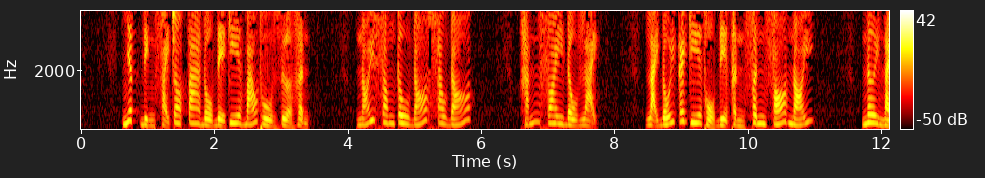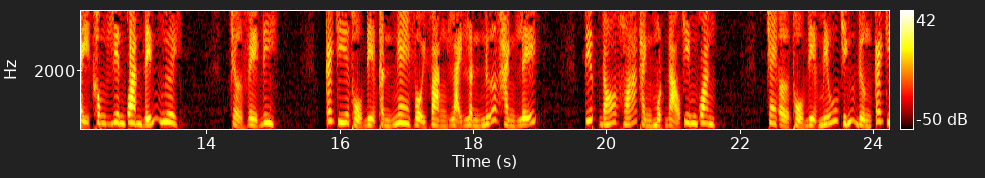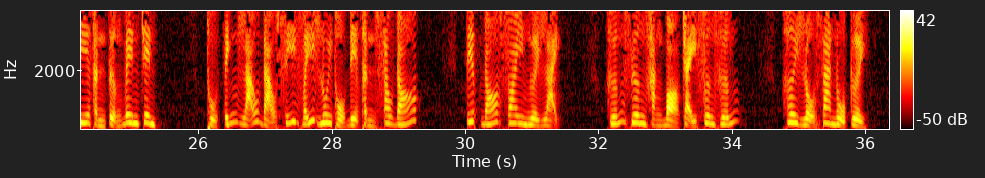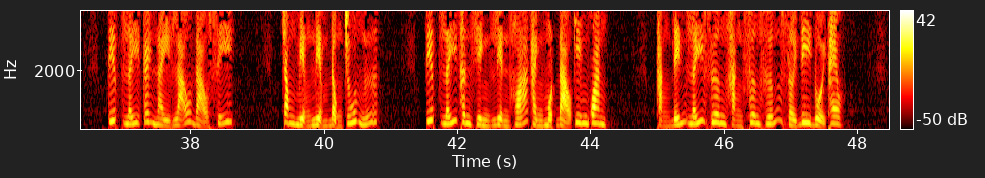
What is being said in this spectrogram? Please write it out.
nhất định phải cho ta đồ để kia báo thù rửa hận. nói xong câu đó sau đó, hắn xoay đầu lại, lại đối cái kia thổ địa thần phân phó nói, nơi này không liên quan đến ngươi, trở về đi. Cái kia thổ địa thần nghe vội vàng lại lần nữa hành lễ, tiếp đó hóa thành một đảo kim quang, che ở thổ địa miếu chính đường cái kia thần tượng bên trên, thủ tính lão đạo sĩ vấy lui thổ địa thần sau đó, tiếp đó xoay người lại, hướng dương hằng bỏ chạy phương hướng, hơi lộ ra nụ cười, tiếp lấy cái này lão đạo sĩ, trong miệng niệm động chú ngữ, tiếp lấy thân hình liền hóa thành một đạo kim quang, thẳng đến lấy dương hằng phương hướng rời đi đuổi theo,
